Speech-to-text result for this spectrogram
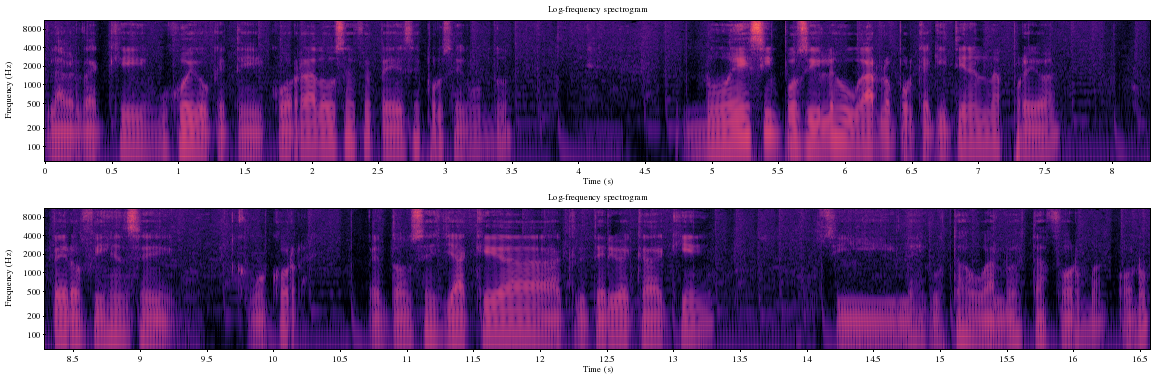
La verdad que un juego que te corra 12 FPS por segundo no es imposible jugarlo porque aquí tienen la prueba, pero fíjense cómo corre. Entonces ya queda a criterio de cada quien si les gusta jugarlo de esta forma o no.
